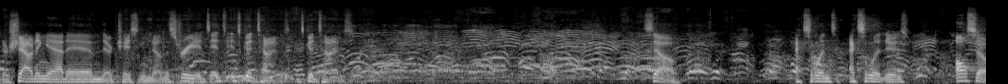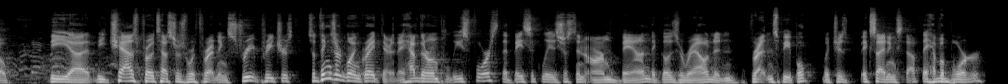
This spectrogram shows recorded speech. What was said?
They're shouting at him. They're chasing him down the street. It's, it's, it's good times. It's good times. So, excellent, excellent news. Also, the uh, the Chaz protesters were threatening street preachers. So things are going great there. They have their own police force that basically is just an armed band that goes around and threatens people, which is exciting stuff. They have a border.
